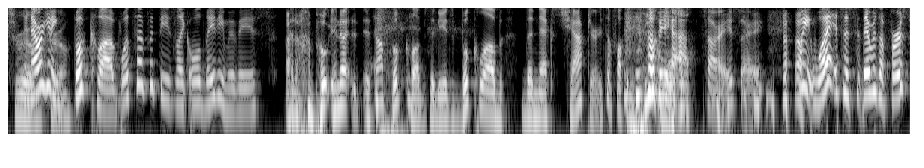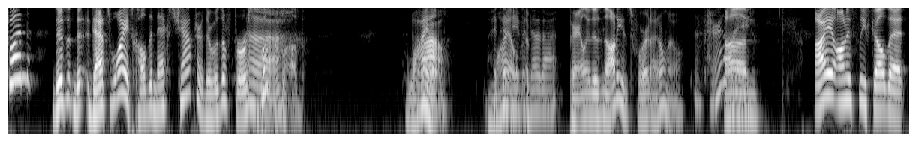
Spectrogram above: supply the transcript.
True. and now we're true. getting book club. What's up with these like old lady movies? I don't. Book, know, it's not book club, City. It's book club. The next chapter. It's a fucking sequel. Oh yeah, sorry, sorry. Wait, what? It's a there was a first one. There's a, th- that's why it's called the next chapter. There was a first Uh, book club. Wild. Wow. I Wild. didn't even know that. Apparently, there's an audience for it. I don't know. Apparently. Um, I honestly felt that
